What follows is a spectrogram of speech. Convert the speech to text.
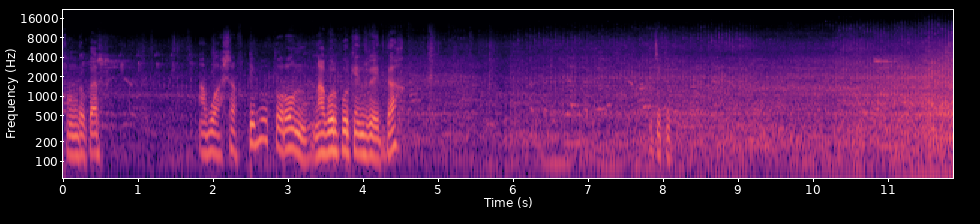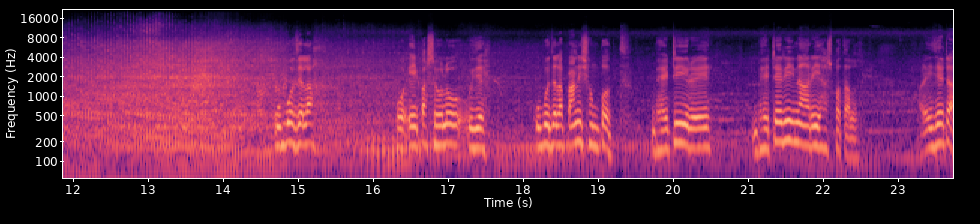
খন্দকার আবু আশরাফ টিপু তরুণ নাগরপুর কেন্দ্রীয় ঈদগাহ। এটা কি? উপজেলা ও এই পাশে হলো ওই যে উপজেলা প্রাণী সম্পদ ভেটেরি ভেটেরিনারি হাসপাতাল। আর এই যে এটা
